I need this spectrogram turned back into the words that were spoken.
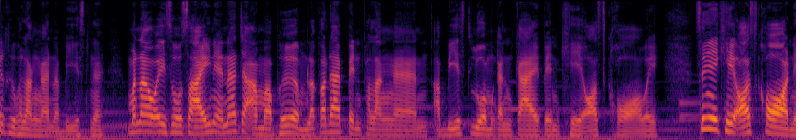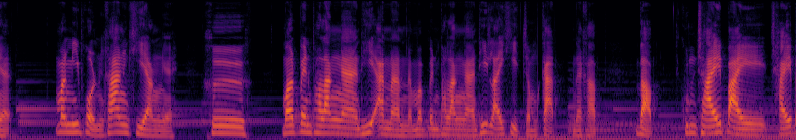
ก็คือพลังงานอบิสนะ มันเอาไอโซไซต์เนี่ยน่าจะเอามาเพิ่ม แล้วก็ได้เป็นพลังงานอบิสรวมกันกลายเป็น Chaos Core เว้ย ซึ่งไอ Chaos Core เนี่ยมันมีผลข้างเคียงไง คือ มันเป็นพลังงานที่อนันต์นะมันเป็นพลังงานที่ไร้ขีดจำกัดนะครับ แบบคุณใช้ไปใช้ไป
